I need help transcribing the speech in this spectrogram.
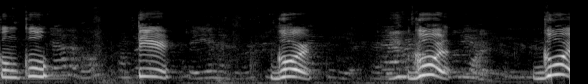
कुंकू तीळ गुळ गुळ गुळ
